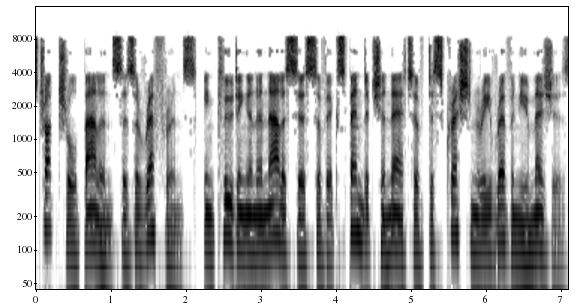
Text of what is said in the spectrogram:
structural balance as a reference, including an analysis of expenditure net of discretionary revenue measures.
